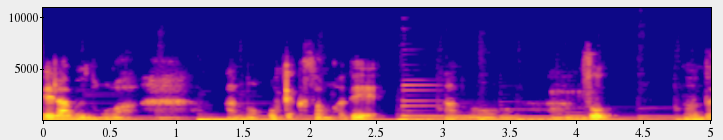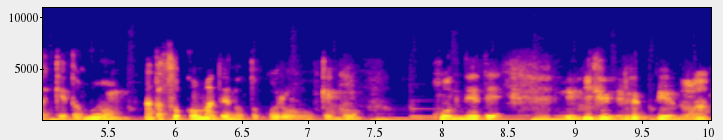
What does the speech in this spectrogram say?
選ぶのはあのお客様であのそうなんだけども、うん。なんかそこまでのところを結構本音でうん。言えるっていうのは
